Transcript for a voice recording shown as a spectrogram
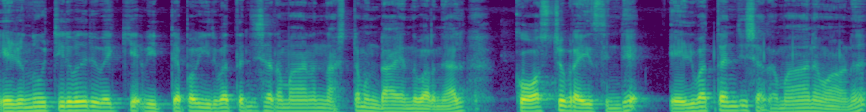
എഴുന്നൂറ്റി ഇരുപത് രൂപയ്ക്ക് വിറ്റപ്പം ഇരുപത്തഞ്ച് ശതമാനം നഷ്ടമുണ്ടായെന്ന് പറഞ്ഞാൽ കോസ്റ്റ് പ്രൈസിന്റെ എഴുപത്തഞ്ച് ശതമാനമാണ്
